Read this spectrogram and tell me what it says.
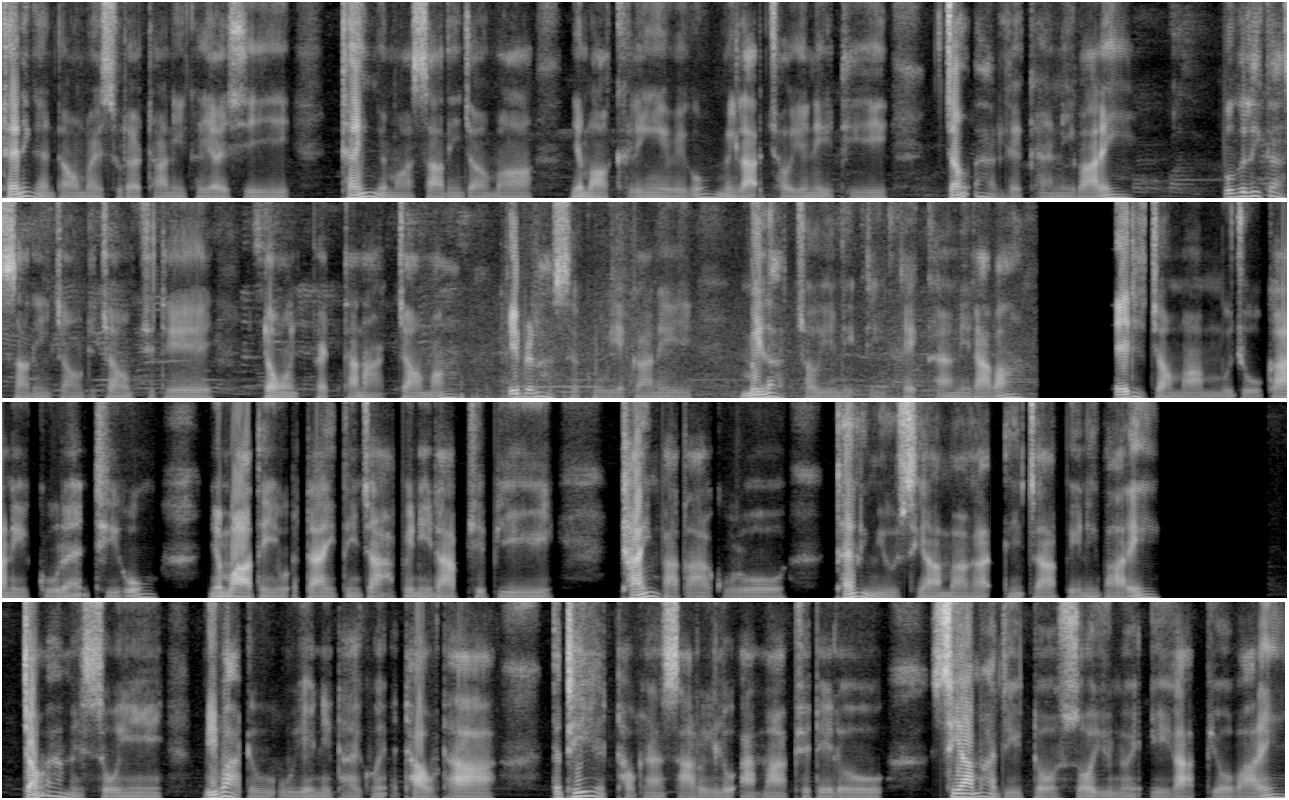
ထိုင်းနိုင်ငံတောင်ပိုင်းဆူရတ်ဌာနီခရိုင်ရှိထိုင်းမြန်မာစာသင်ကျောင်းမှာမြန်မာကလေးငယ်တွေကိုမေလ6ရက်နေ့အထိကျောင်းအပ်လက်ခံနေပါတယ်။ပုဂ္ဂလိကစာသင်ကျောင်းတစ်ကျောင်းဖြစ်တဲ့ဒေါန်ဖက်ဌာနာကျောင်းမှာဧပြီလ19ရက်ကနေမေလ6ရက်နေ့အထိလက်ခံနေတာပါ။အဲ့ဒီကျောင်းမှာမူဂျိုကနေကိုရန်အထီကိုမြန်မာသင်ယူအတိုင်းသင်ကြားပေးနေတာဖြစ်ပြီးထိုင်းဘာသာကိုတော့ထိုင်းလူမျိုးဆရာမကသင်ကြားပေးနေပါတယ်။ ကျောင်းအပ်မယ်ဆိုရင်မိဘတူဦးရဲ့နေထိုင်ခွင့်အထောက်အထားတတိယထောက်ခံစာတွေလိုအပ်မှာဖြစ်တယ်လို့ဆီယာမကြီးတော်စောယူနွယ်အေးကပြောပါတယ်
